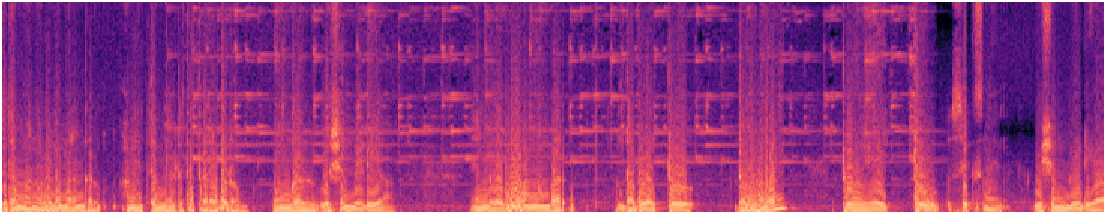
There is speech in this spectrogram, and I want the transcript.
விதமான விளம்பரங்கள் அனைத்தும் எடுத்து தரப்படும் உங்கள் விஷன் மீடியா எங்களோட phone number double eight two double five two eight two six nine Vision Media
